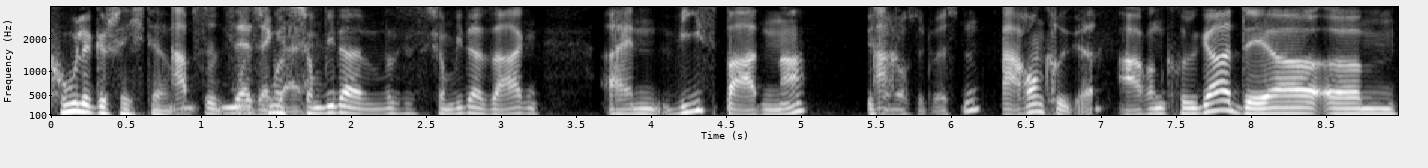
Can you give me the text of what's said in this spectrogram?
Coole Geschichte. Absolut sehr, ich sehr muss geil. Schon wieder, muss ich schon wieder sagen. Ein Wiesbadener, ist Ah. ja noch Südwesten, Aaron Krüger. Aaron Krüger, der ähm,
